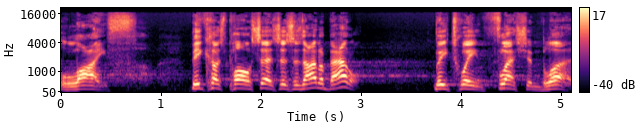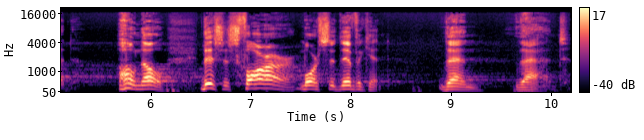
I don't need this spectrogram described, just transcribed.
life. Because Paul says this is not a battle between flesh and blood. Oh no, this is far more significant than that.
